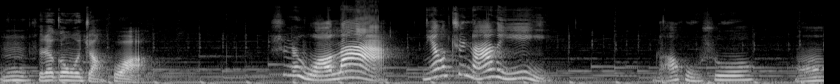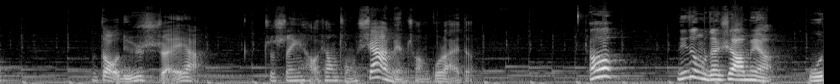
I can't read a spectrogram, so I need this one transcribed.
嗯，谁在跟我讲话？”“是我啦，你要去哪里？”老虎说：“嗯。”到底是谁呀？这声音好像从下面传过来的。啊，你怎么在下面啊？我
